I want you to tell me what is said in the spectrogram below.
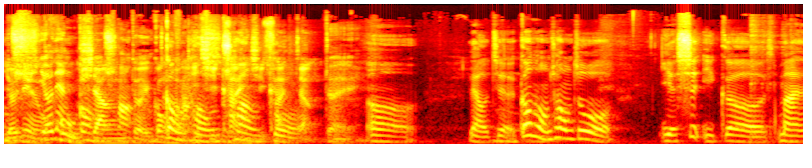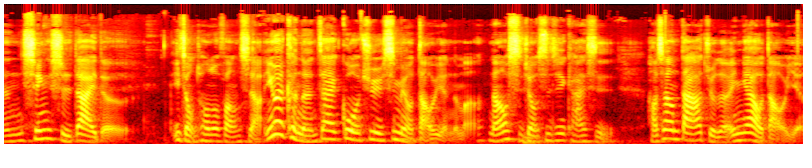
有点有点互相共对共共同一起看一起看创作这样，对，嗯，了解。共同创作也是一个蛮新时代的一种创作方式啊，因为可能在过去是没有导演的嘛，然后十九世纪开始，好像大家觉得应该有导演，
